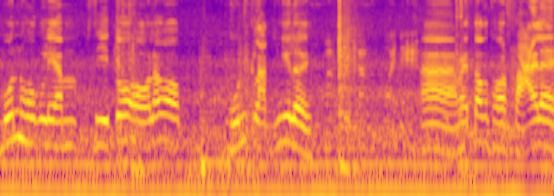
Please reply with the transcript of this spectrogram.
หมุนหกเหลี่ยมสี่ตัวออกแล้วก็หมุนกลับอย่างนี้เลยมันคือทางปล่อยแดงอ่า ไม่ต้องถอดสายเลย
